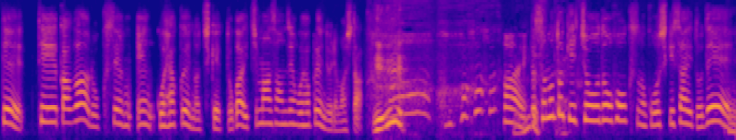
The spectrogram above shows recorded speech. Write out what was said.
で、定価が6000円、500円のチケットが1万3500円で売れました。えーはい。で、その時ちょうどホークスの公式サイトで、うん、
